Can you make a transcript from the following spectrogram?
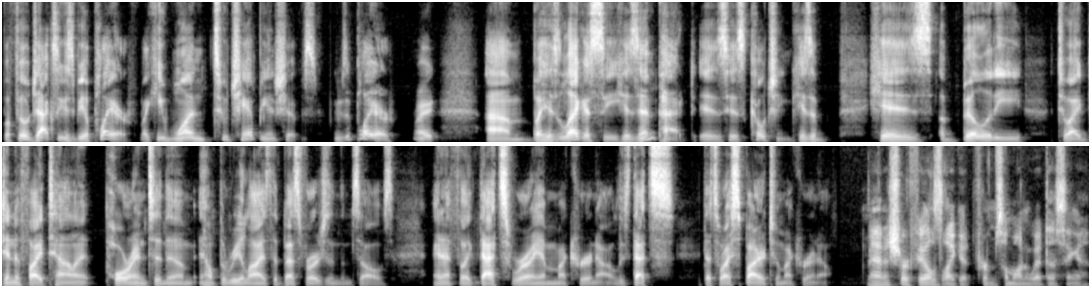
But Phil Jackson used to be a player. Like he won two championships. He was a player, right? Um, but his legacy, his impact is his coaching, his his ability to identify talent, pour into them, and help them realize the best version of themselves. And I feel like that's where I am in my career now. At least that's that's what I aspire to in my career now. Man, it sure feels like it from someone witnessing it.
